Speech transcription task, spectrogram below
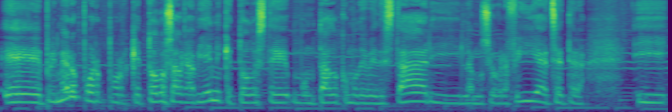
Eh, primero por porque todo salga bien y que todo esté montado como debe de estar y la museografía, etc. Y,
